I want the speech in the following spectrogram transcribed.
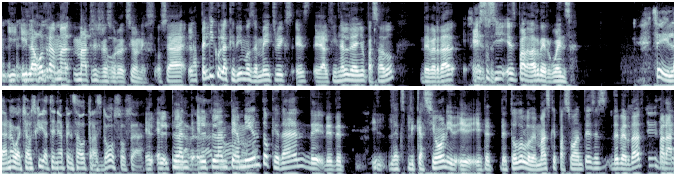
Y, y la otra, Ma- Matrix Resurrecciones. O sea, la película que vimos de Matrix es, eh, al final del año pasado, de verdad, eso sí es para dar vergüenza. Sí, Lana Wachowski ya tenía pensado otras dos, o sea. El, el verdad, el no, planteamiento que dan de, de- de- y la explicación y, de, de todo lo demás que pasó antes es de verdad Sí, para,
